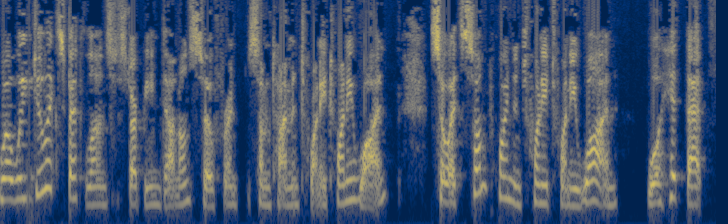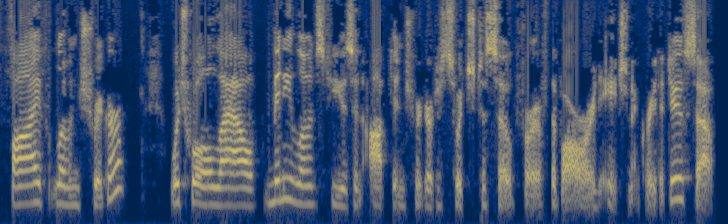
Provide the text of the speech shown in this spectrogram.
Well, we do expect loans to start being done on SOFR sometime in 2021. So at some point in 2021, we'll hit that five loan trigger, which will allow many loans to use an opt-in trigger to switch to SOFR if the borrower and agent agree to do so.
